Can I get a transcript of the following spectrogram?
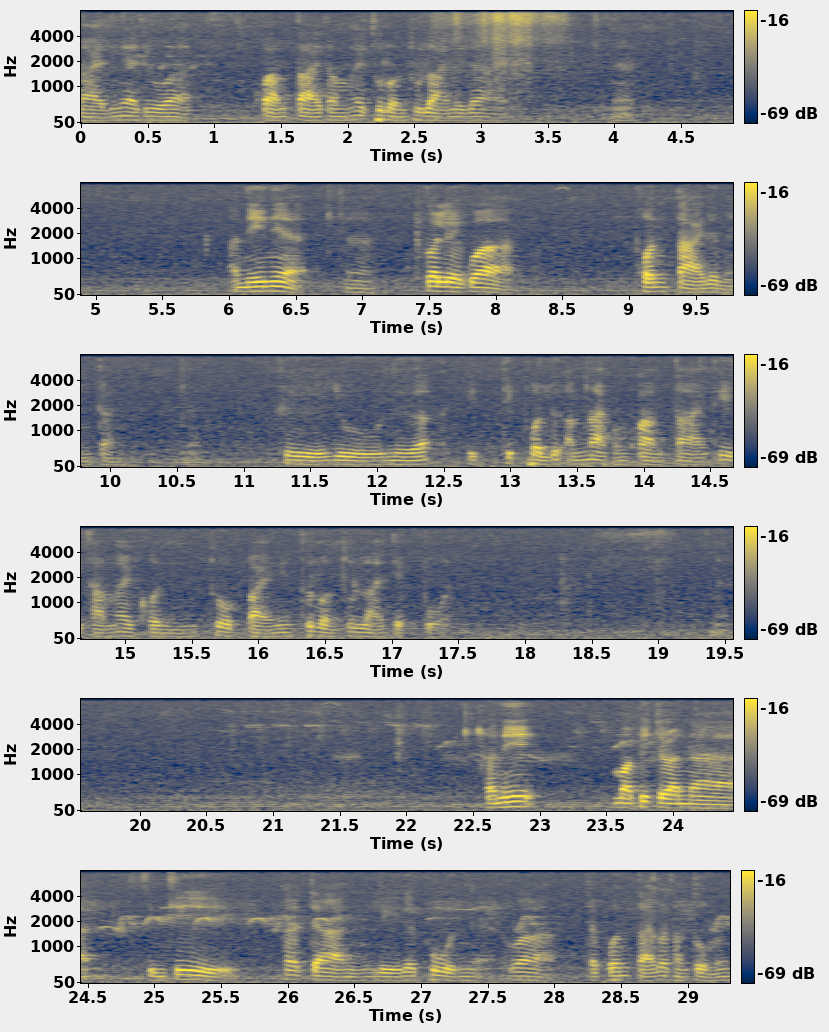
ตายในแง่ที่ว่าความตายทำให้ทุรนทุรายไม่ได้นะอันนี้เนี่ยนะก็เรียกว่าพ้นตายได้เหมือนกันนะคืออยู่เหนืออิทธิพลหรืออำนาจของความตายที่ทำให้คนทั่วไปนี่ทุรนทุรายเจ็บปวดคราวนี้มาพิจารณา สิ่งที่พระอาจารย์ลีได้พูดเนี่ยว่าจะพ้นตายก็ทำตัวเหมือน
